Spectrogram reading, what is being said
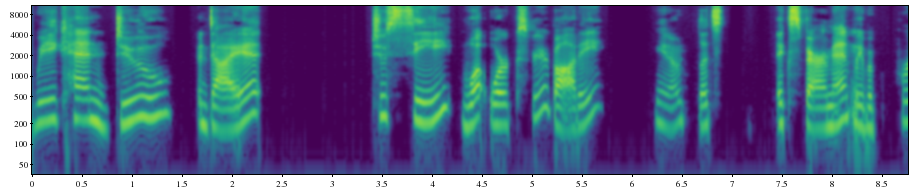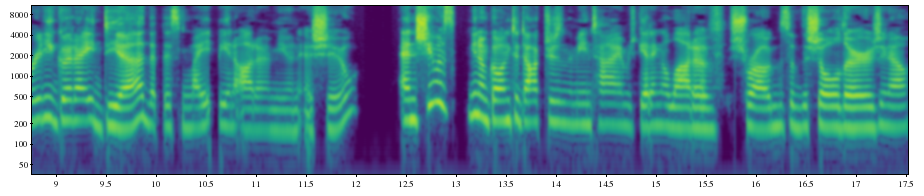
we can do a diet to see what works for your body. You know, let's experiment. We have a pretty good idea that this might be an autoimmune issue. And she was, you know, going to doctors in the meantime, getting a lot of shrugs of the shoulders, you know.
